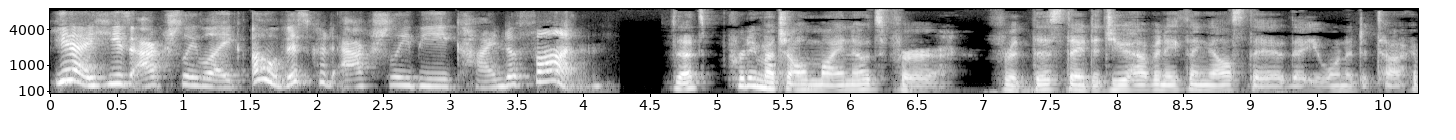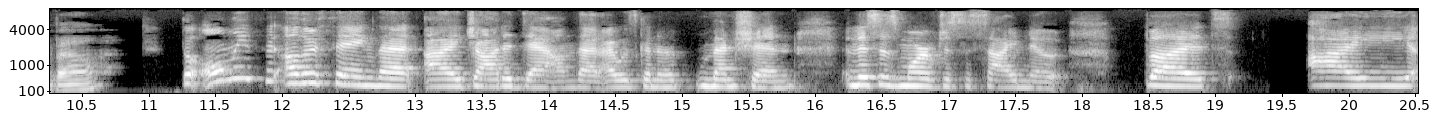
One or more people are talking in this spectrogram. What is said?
Yeah, he's actually like, oh, this could actually be kind of fun. That's pretty much all my notes for for this day. Did you have anything else that that you wanted to talk about? The only th- other thing that I jotted down that I was going to mention, and this is more of just a side note, but I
